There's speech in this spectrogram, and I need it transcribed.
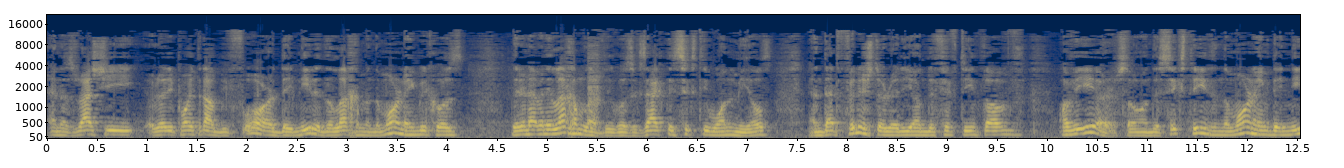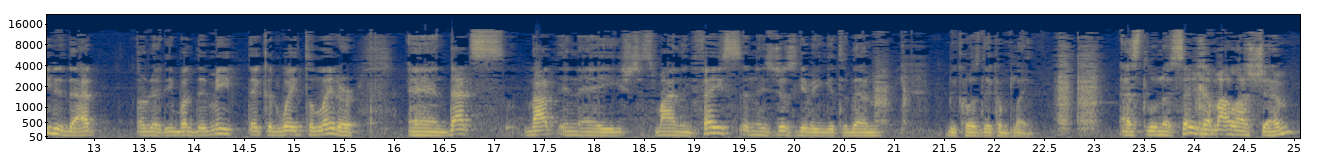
And as Rashi already pointed out before, they needed the lechem in the morning because they didn't have any lechem left. It was exactly 61 meals, and that finished already on the 15th of, of Iyar. So on the 16th in the morning, they needed that already, but the meat, they could wait till later. And that's not in a smiling face, and he's just giving it to them because they complain. As Seichem al Hashem,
